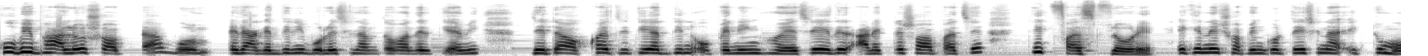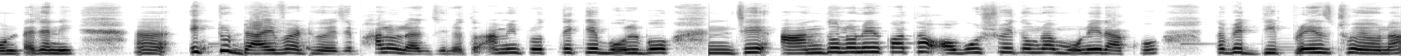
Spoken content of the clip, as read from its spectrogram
খুবই ভালো শপটা এর আগের দিনই বলেছিলাম তোমাদেরকে আমি যেটা অক্ষয় তৃতীয়ার দিন ওপেনিং হয়েছে, এদের আরেকটা শপ আছে ঠিক ফার্স্ট ফ্লোরে এখানে শপিং করতে এসে না একটু মনটা জানি একটু ডাইভার্ট হয়েছে, ভালো লাগছিল। তো আমি প্রত্যেককে বলব যে আন্দোলনের কথা অবশ্যই তোমরা মনে রাখো, তবে ডিপ্রেসড হয়েও না।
